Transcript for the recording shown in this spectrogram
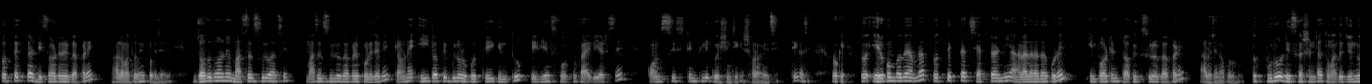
প্রত্যেকটা ডিসঅর্ডারের ব্যাপারে ভালো মতো পড়ে যাবে। যত ধরনের মাসেলসগুলো আছে মাসেলসগুলোর ব্যাপারে পড়ে যাবে কারণ এই টপিকগুলোর উপর থেকেই কিন্তু প্রিভিয়াস ফোর টু ফাইভ ইয়ার্সে কনসিস্টেন্টলি কোয়েশ্চেন জিজ্ঞেস করা হয়েছে, ঠিক আছে? ওকে তো এরকমভাবে আমরা প্রত্যেকটা চ্যাপ্টার নিয়ে আলাদা আলাদা করে ইম্পর্টেন্ট টপিকসগুলোর ব্যাপারে আলোচনা করব। তো পুরো ডিসকাশনটা তোমাদের জন্য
